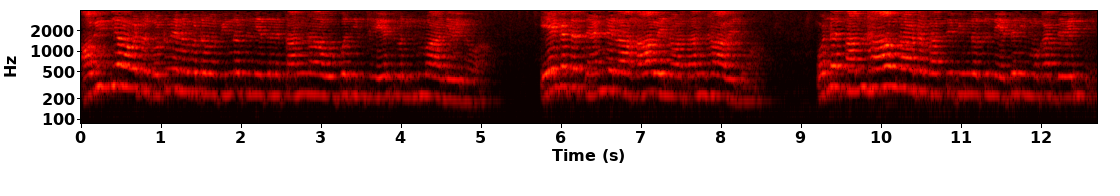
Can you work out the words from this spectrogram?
අවිද්‍යාවට කොටු වෙනකොටම පින්නතුනේ එතන තණ්හාව උපදින්න හේතුව නිර්මාණය වෙනවා. ඒකට තැන් වෙලා හා වෙනවා තණ්හා වෙනවා. ඔන්න තණ්හා වුණාට පස්සේ පින්නතුනේ එතනින් මොකද්ද වෙන්නේ?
